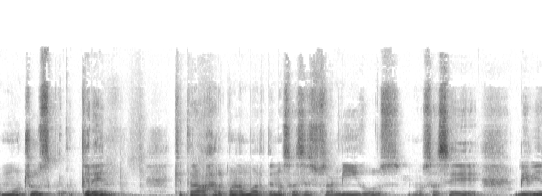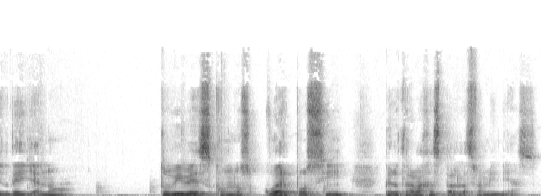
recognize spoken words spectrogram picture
muchos creen que trabajar con la muerte nos hace sus amigos, nos hace vivir de ella. No. Tú vives con los cuerpos, sí, pero trabajas para las familias.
